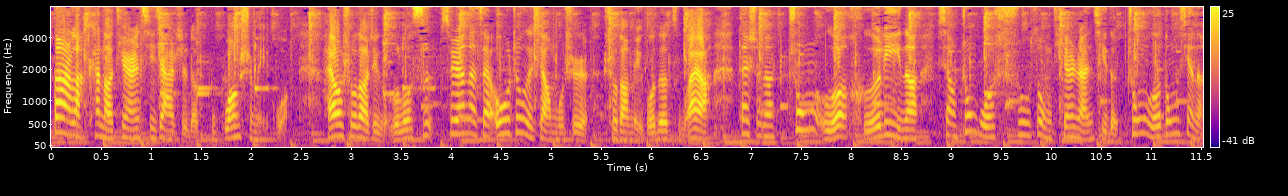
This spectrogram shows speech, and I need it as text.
当然了，看到天然气价值的不光是美国，还要说到这个俄罗斯。虽然呢，在欧洲的项目是受到美国的阻碍啊，但是呢，中俄合力呢，向中国输送天然气的中俄东线呢，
